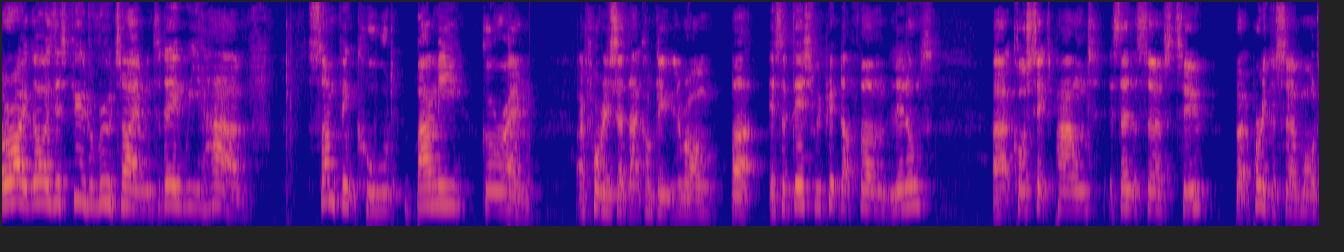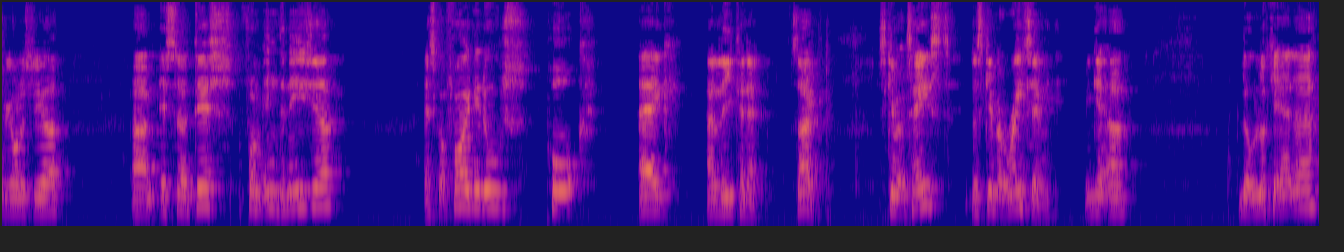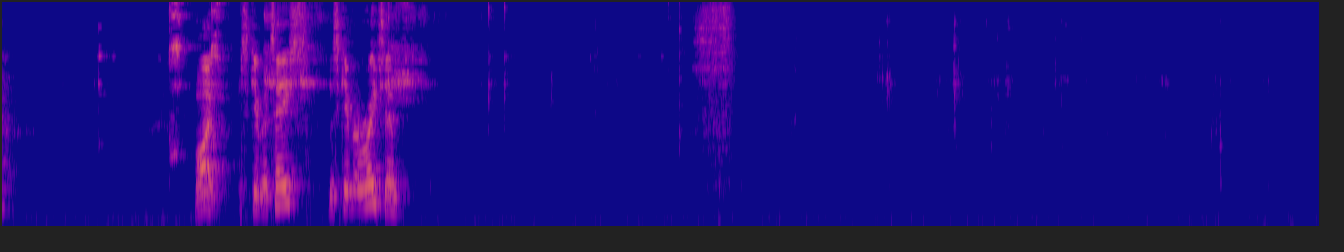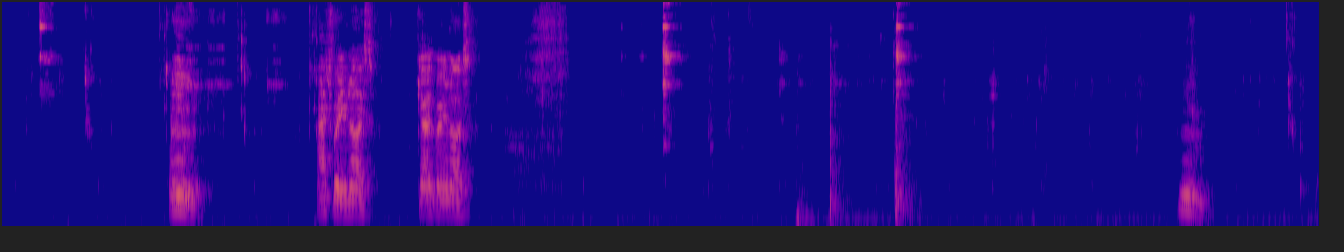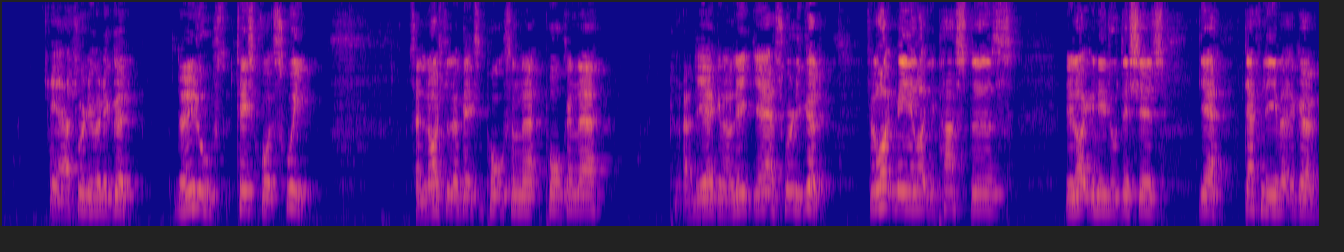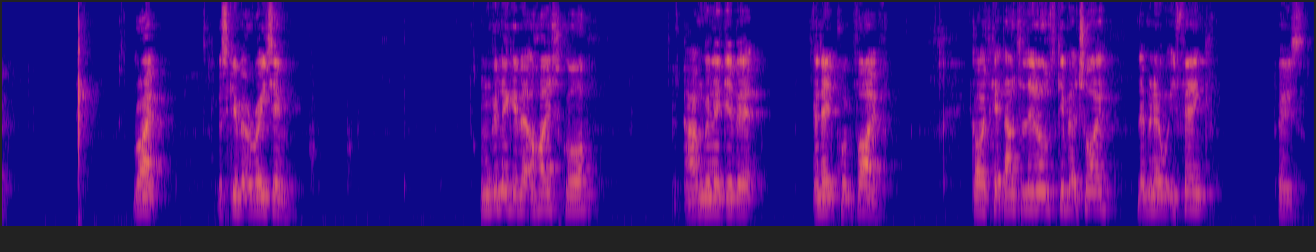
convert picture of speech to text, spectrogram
Alright guys, it's food review time and today we have something called Bami Goreng. I probably said that completely wrong, but it's a dish we picked up from Lidl's. Uh, it costs £6. It says it serves two, but it probably could serve more to be honest with you. Um, it's a dish from Indonesia. It's got fried noodles, pork, egg and leek in it. So, let's give it a taste. Let's give it a rating. You get a little look at it there. Right, let's give it a taste. Let's give it a rating. Mmm. That's really nice. That's really nice. Mmm. Yeah, that's really, really good. The noodles taste quite sweet. So nice little bits of pork in there, pork in there. Add the egg and a leek. Yeah, it's really good. If you like me, you like your pastas, you like your noodle dishes, yeah, definitely give it a go. Right, let's give it a rating. I'm going to give it a high score. I'm going to give it an 8.5. Guys, get down to Lidl's, give it a try. Let me know what you think. Peace.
